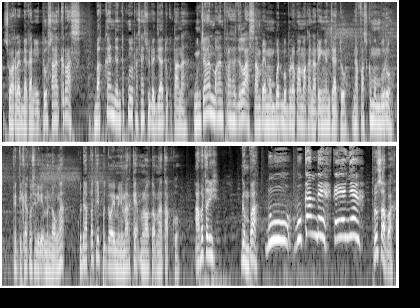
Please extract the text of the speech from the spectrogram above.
Suara ledakan itu sangat keras, bahkan jantungku rasanya sudah jatuh ke tanah. Guncangan bahkan terasa jelas sampai membuat beberapa makanan ringan jatuh. Nafasku memburuh. Ketika aku sedikit mendongak, kudapati pegawai minimarket melotot menatapku. Apa tadi? Gempa? Bu, bukan deh kayaknya. Terus apa?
